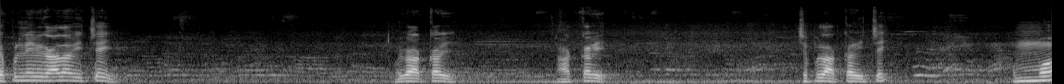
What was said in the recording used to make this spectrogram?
చెప్పులు నీవి కాదు అవి ఇచ్చేయి. ఇగో అక్కవి అక్కవి. చెప్పులు అక్కవి ఇచ్చేయి. అమ్మో!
